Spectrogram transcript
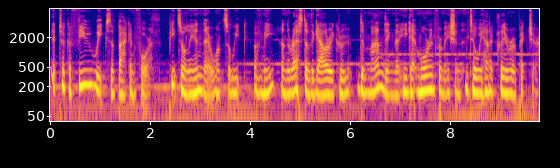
It took a few weeks of back and forth, Pete's only in there once a week, of me and the rest of the gallery crew demanding that he get more information until we had a clearer picture.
